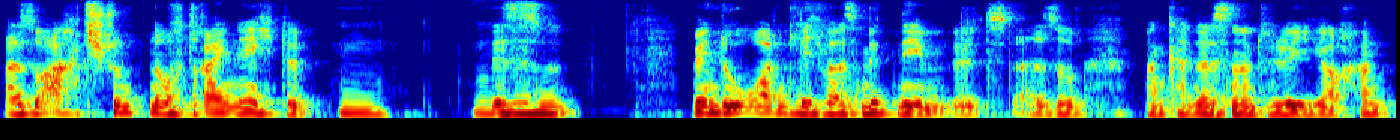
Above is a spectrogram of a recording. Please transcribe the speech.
Also acht Stunden auf drei Nächte. Hm. Hm. Das ist, wenn du ordentlich was mitnehmen willst. Also man kann das natürlich auch hand,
